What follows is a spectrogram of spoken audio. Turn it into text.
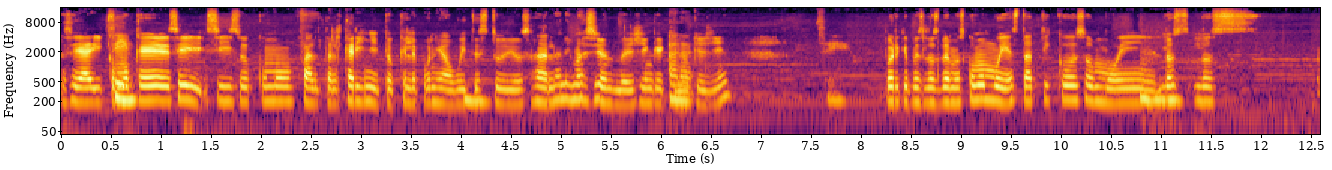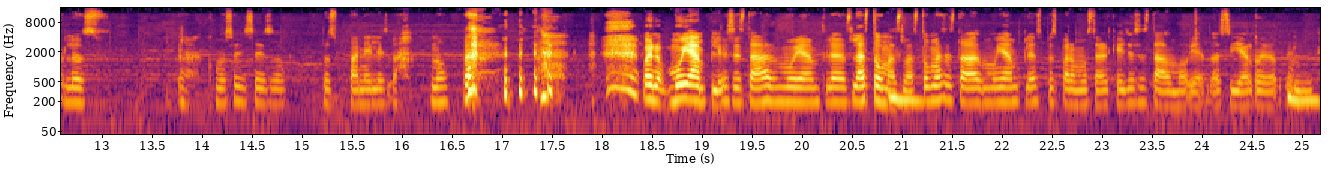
O sea, y como Sí. que sí, sí hizo como falta el cariñito que le ponía WIT Ujú. Studios a la animación de Shingeki A no la- Kyojin. Sí. Porque pues los vemos como muy estáticos o muy... Ujú. Los... los, los ah, ¿Cómo se dice eso? Los paneles... ah, no. bueno, muy amplios, estaban muy amplias. Las tomas, las Ujú. tomas estaban muy amplias pues para mostrar que ellos estaban moviendo así alrededor del-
